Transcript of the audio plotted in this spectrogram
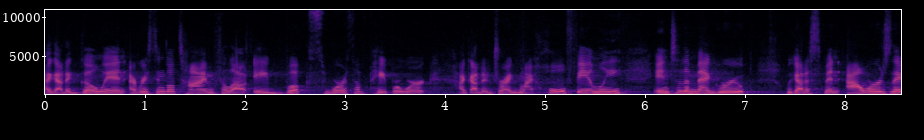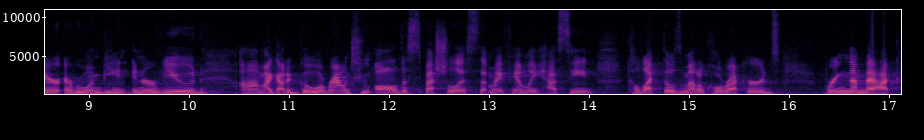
I gotta go in every single time, fill out a book's worth of paperwork, I gotta drag my whole family into the med group, we gotta spend hours there, everyone being interviewed, um, I got to go around to all the specialists that my family has seen, collect those medical records, bring them back,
